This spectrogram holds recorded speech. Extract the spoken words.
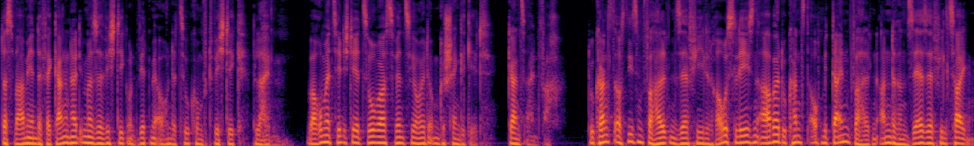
Das war mir in der Vergangenheit immer sehr wichtig und wird mir auch in der Zukunft wichtig bleiben. Warum erzähle ich dir jetzt sowas, wenn es hier heute um Geschenke geht? Ganz einfach. Du kannst aus diesem Verhalten sehr viel rauslesen, aber du kannst auch mit deinem Verhalten anderen sehr, sehr viel zeigen.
